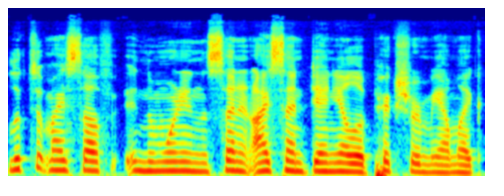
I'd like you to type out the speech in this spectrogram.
looked at myself in the morning in the sun, and I sent Danielle a picture of me. I'm like,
